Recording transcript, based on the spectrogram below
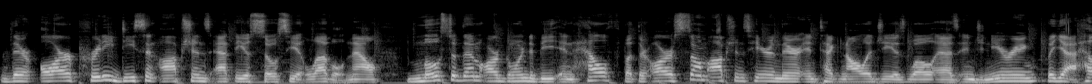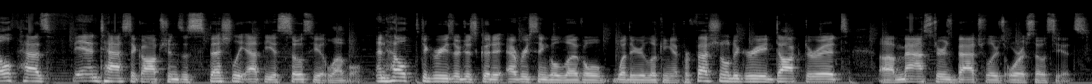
there are pretty decent options at the associate level. Now, most of them are going to be in health, but there are some options here and there in technology as well as engineering. But yeah, health has fantastic options, especially at the associate level. And health degrees are just good at every single level, whether you're looking at professional degree, doctorate, uh, master's, bachelor's, or associates.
